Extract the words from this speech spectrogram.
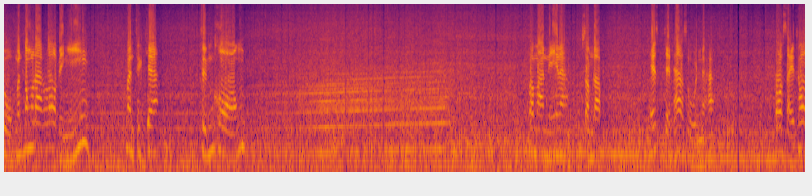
สูบมันต้องลากรอบอย่างนี้ มันถึงจะถึงของ ประมาณนี้นะสำหรับ S750 นะฮะพอใส่ท่อ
